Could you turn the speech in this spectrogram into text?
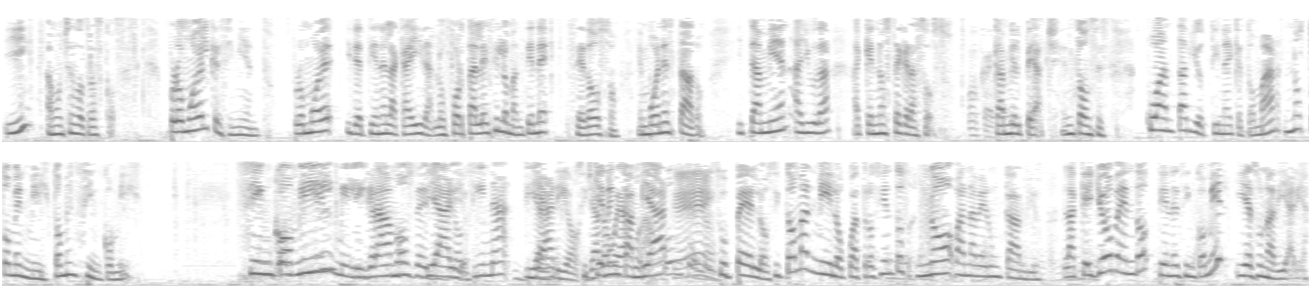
y a muchas otras cosas. Promueve el crecimiento, promueve y detiene la caída, lo fortalece y lo mantiene sedoso, en buen estado. Y también ayuda a que no esté grasoso. Ok. Cambia el pH. Entonces, ¿cuánta biotina hay que tomar? No tomen mil, tomen cinco mil. Cinco mil miligramos de biotina diario. Si Ya quieren cambiar su pelo, si toman mil o cuatrocientos, no van a ver un cambio. La que yo vendo tiene cinco mil y es una diaria.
